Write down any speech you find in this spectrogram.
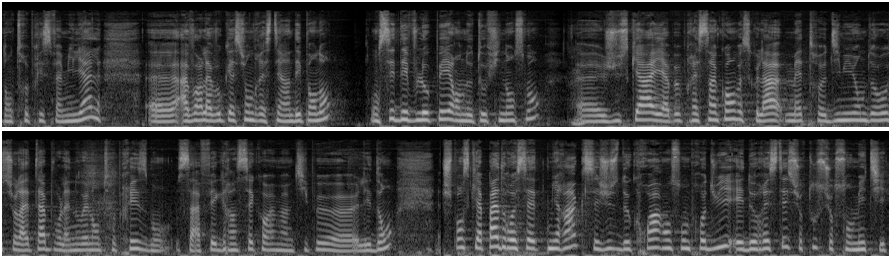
d'entreprise familiale. Euh, avoir la vocation de rester indépendant. On s'est développé en autofinancement. Euh, jusqu'à il y a à peu près 5 ans, parce que là, mettre 10 millions d'euros sur la table pour la nouvelle entreprise, bon, ça a fait grincer quand même un petit peu euh, les dents. Je pense qu'il n'y a pas de recette miracle, c'est juste de croire en son produit et de rester surtout sur son métier.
